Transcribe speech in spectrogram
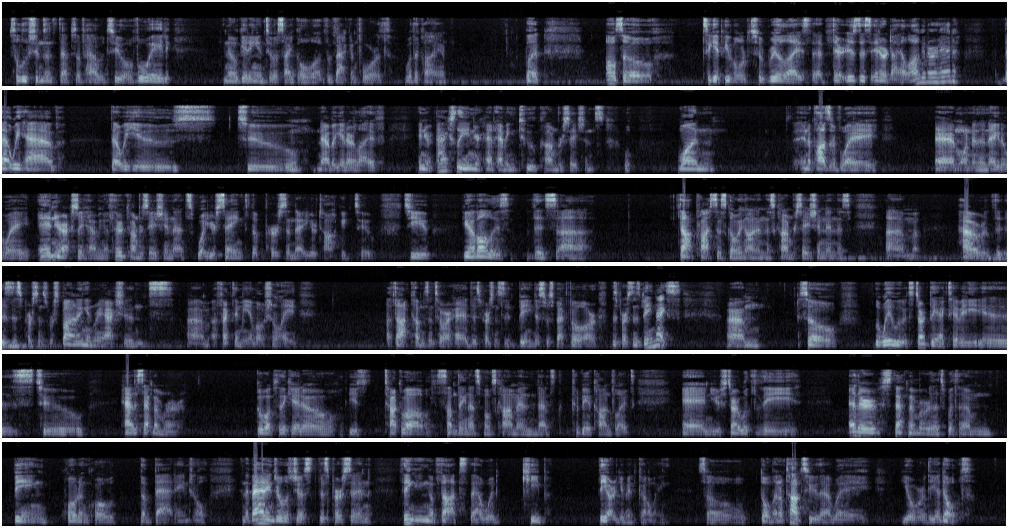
solutions and steps of how to avoid, you know, getting into a cycle of back and forth with a client. But also to get people to realize that there is this inner dialogue in our head that we have that we use to navigate our life and you're actually in your head having two conversations one in a positive way and one in a negative way, and you're actually having a third conversation. That's what you're saying to the person that you're talking to. So you you have all this this uh, thought process going on in this conversation, and this um, how is this person's responding and reactions um, affecting me emotionally. A thought comes into our head: this person's being disrespectful, or this person is being nice. Um, so the way we would start the activity is to have the staff member go up to the kiddo, you talk about something that's most common, that could be a conflict, and you start with the other staff member that's with them being quote unquote the bad angel. And the bad angel is just this person thinking of thoughts that would keep the argument going. So don't let them talk to you that way. You're the adult.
